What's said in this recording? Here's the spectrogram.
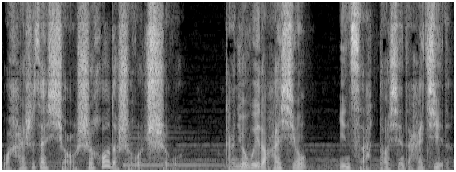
我还是在小时候的时候吃过，感觉味道还行，因此啊，到现在还记得。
